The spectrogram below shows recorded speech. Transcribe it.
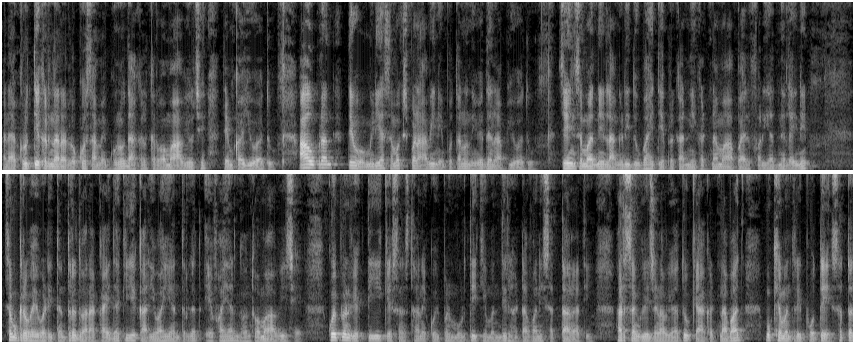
અને આ કૃત્ય કરનારા લોકો સામે ગુનો દાખલ કરવામાં આવ્યો છે તેમ કહ્યું હતું. આ ઉપરાંત તેઓ મીડિયા સમક્ષ પણ આવીને પોતાનું નિવેદન આપ્યું હતું. જૈન સમાજની લાંગડી દુભાઈ તે પ્રકારની ઘટનામાં અપાયેલ ફરિયાદને લઈને સમગ્ર વહીવટીતંત્ર દ્વારા કાયદાકીય કાર્યવાહી અંતર્ગત એફઆઈઆર નોંધવામાં આવી છે. કોઈપણ વ્યક્તિ કે સંસ્થાને કોઈપણ મૂર્તિ કે મંદિર હટાવવાની સત્તા નથી. હરસંઘવીએ જણાવ્યું હતું કે આ ઘટના બાદ મુખ્યમંત્રી પોતે સતત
